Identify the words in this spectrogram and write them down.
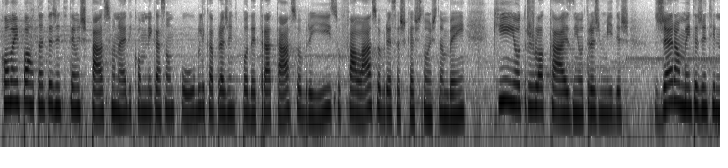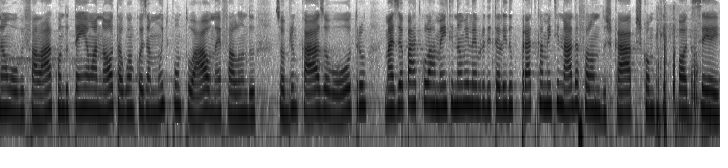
Como é importante a gente ter um espaço né, de comunicação pública para a gente poder tratar sobre isso, falar sobre essas questões também, que em outros locais, em outras mídias, Geralmente a gente não ouve falar quando tem uma nota, alguma coisa muito pontual, né, falando sobre um caso ou outro, mas eu particularmente não me lembro de ter lido praticamente nada falando dos CAPs, como que pode ser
